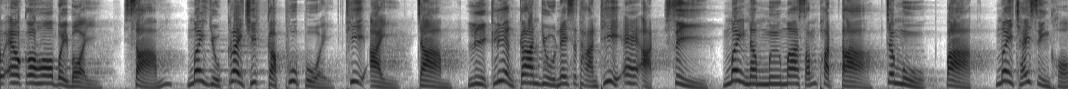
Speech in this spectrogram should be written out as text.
ลแอลกอฮอล์บ่อยๆ 3. ไม่อยู่ใกล้ชิดกับผู้ป่วยที่ไอ จาม หลีกเลี่ยงการอยู่ในสถานที่แออัด 4. ไม่นำมือมาสัมผัสตา จมูก ปาก ไม่ใช้สิ่งของ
